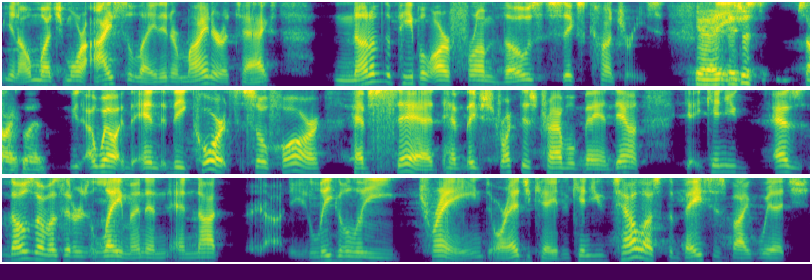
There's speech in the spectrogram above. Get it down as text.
you know, much more isolated or minor attacks, none of the people are from those six countries. Yeah, the, it's just, sorry, go ahead. Well, and the courts so far have said have they've struck this travel ban down. Can you, as those of us that are laymen and and not uh, legally trained or educated, can you tell us the basis by which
